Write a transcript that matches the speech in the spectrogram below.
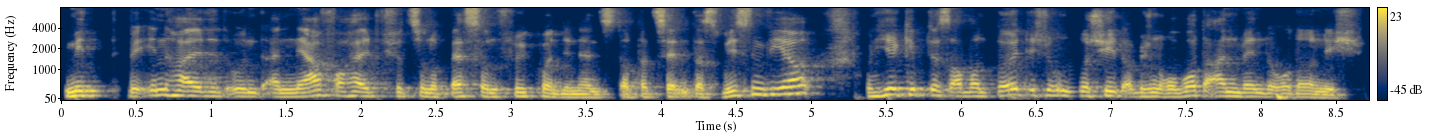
mit beinhaltet und ein Nerverhalt führt zu einer besseren Frühkontinenz der Patienten. Das wissen wir. Und hier gibt es aber einen deutlichen Unterschied, ob ich einen Roboter anwende oder nicht.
